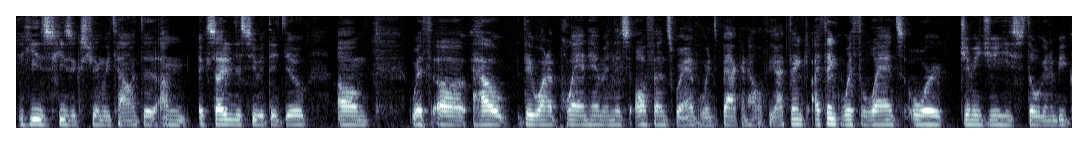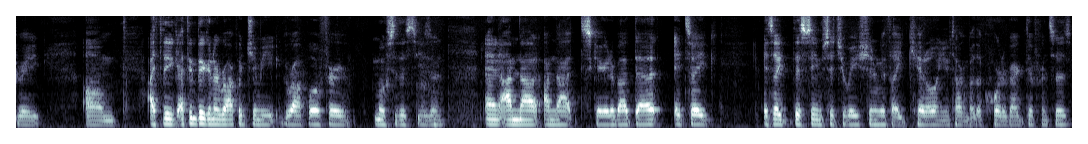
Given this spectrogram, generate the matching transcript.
he's he's extremely talented. I'm excited to see what they do, um, with uh, how they want to plan him in this offense where everyone's back and healthy. I think I think with Lance or Jimmy G, he's still gonna be great. Um, I think I think they're gonna rock with Jimmy Garoppolo for most of the season, and I'm not I'm not scared about that. It's like. It's like the same situation with like Kittle, and you're talking about the quarterback differences.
